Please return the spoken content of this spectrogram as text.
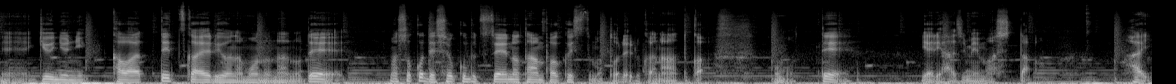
えー、牛乳に代わって使えるようなものなので、まあ、そこで植物性のタンパク質も取れるかなとか思ってやり始めました。はい。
